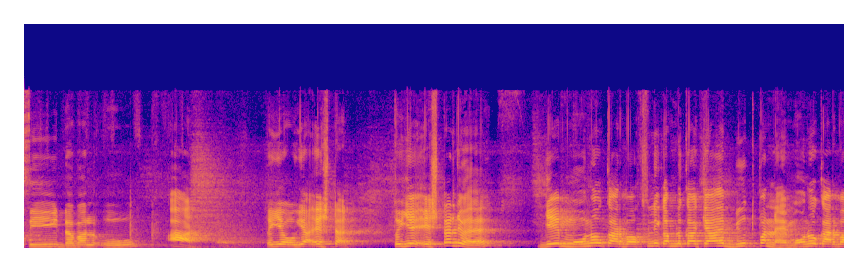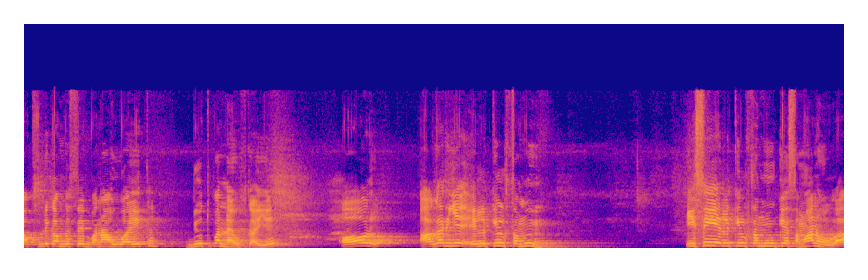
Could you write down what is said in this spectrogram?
C double O R तो ये हो गया एस्टर। तो ये एस्टर जो है, ये मोनोकार्बोक्सिलिक अम्ल का क्या है? व्युत्पन्न है। मोनोकार्बोक्सिलिक अम्ल से बना हुआ एक व्युत्पन्न है उसका ये। और अगर ये एल्किल समूह, इसी एल्किल समूह के समान होगा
